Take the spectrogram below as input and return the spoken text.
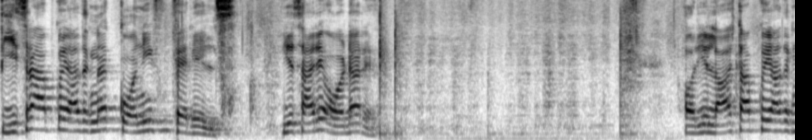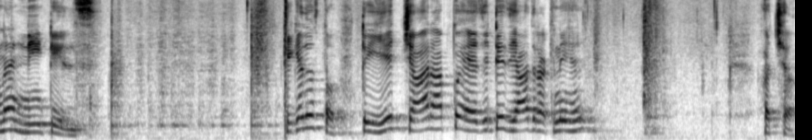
तीसरा आपको याद रखना है कॉनीफेरेल्स। ये सारे ऑर्डर है। और ये लास्ट आपको याद रखना है नी टेल्स ठीक है दोस्तों? तो ये चार आपको एज इट इज़ याद रखने हैं। अच्छा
